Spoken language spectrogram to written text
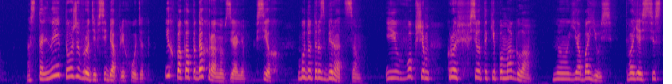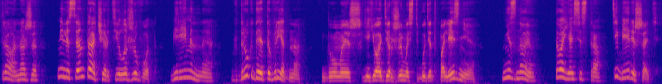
Остальные тоже вроде в себя приходят. Их пока под охрану взяли. Всех. Будут разбираться. И, в общем, Кровь все-таки помогла. Но я боюсь. Твоя сестра, она же... Мелисента очертила живот. Беременная. Вдруг да это вредно? Думаешь, ее одержимость будет полезнее? Не знаю. Твоя сестра. Тебе решать.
